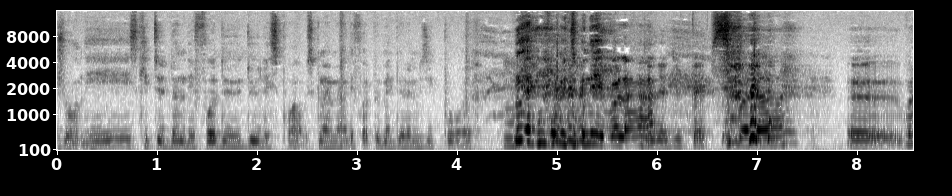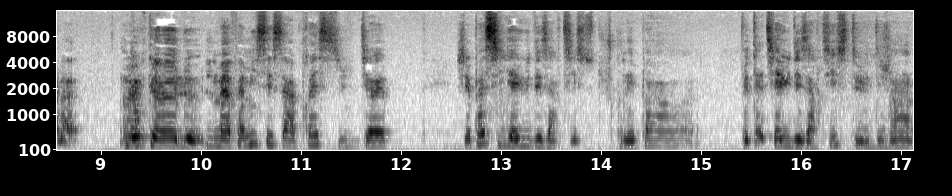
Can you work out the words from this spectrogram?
journées, ce qui te donne des fois de, de l'espoir. Parce que ma mère, des fois, peut mettre de la musique pour, euh, Mm. pour lui donner, voilà. Donner du peps. voilà. Euh, voilà. Ouais. Donc, euh, le, ma famille, c'est ça. Après, je dirais, je sais pas s'il y a eu des artistes, je connais pas. euh, Peut-être il y a eu des artistes, des gens.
